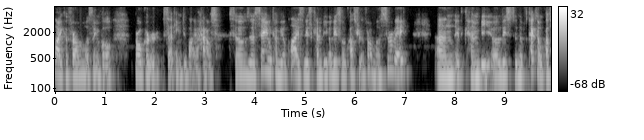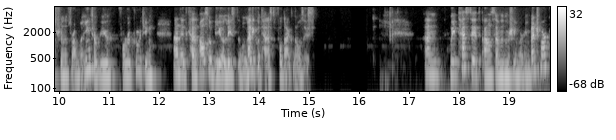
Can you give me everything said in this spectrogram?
like from a simple broker setting to buy a house. So the same can be applied. This can be a list of questions from a survey, and it can be a list of technical questions from an interview for recruiting, and it can also be a list of medical tests for diagnosis. And we tested on some machine learning benchmark.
